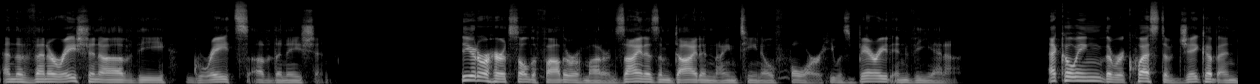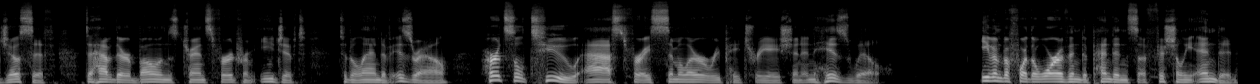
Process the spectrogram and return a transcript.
and the veneration of the greats of the nation. Theodor Herzl, the father of modern Zionism, died in 1904. He was buried in Vienna. Echoing the request of Jacob and Joseph to have their bones transferred from Egypt to the land of Israel, Herzl too asked for a similar repatriation in his will. Even before the War of Independence officially ended,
